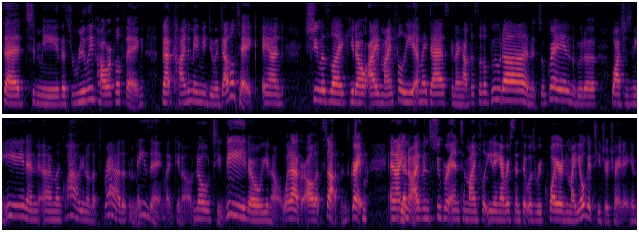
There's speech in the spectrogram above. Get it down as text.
said to me this really powerful thing that kind of made me do a double take. And she was like, you know, I mindfully eat at my desk and I have this little Buddha and it's so great. And the Buddha watches me eat and I'm like, wow, you know, that's rad, that's amazing. Like, you know, no TV, no, you know, whatever, all that stuff. And it's great. Mm. And I, yeah. you know, I've been super into mindful eating ever since it was required in my yoga teacher training. And,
